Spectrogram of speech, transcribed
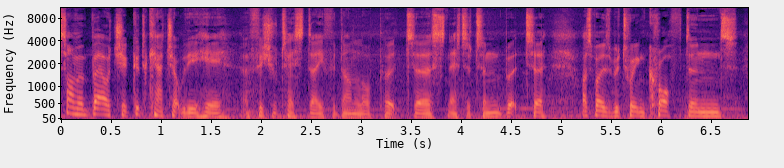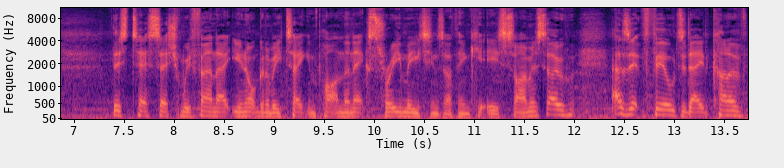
Simon Belcher, good to catch up with you here. Official test day for Dunlop at uh, Snetterton, but uh, I suppose between Croft and this test session, we found out you're not going to be taking part in the next three meetings, I think it is, Simon. So, as it feel today? Kind of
